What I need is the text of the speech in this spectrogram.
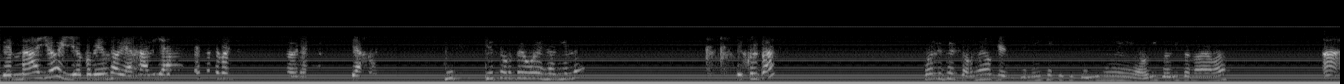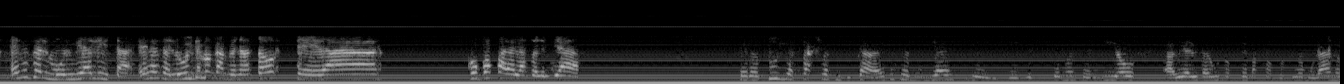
de mayo y yo comienzo a viajar ya. Esta semana viajo. ¿Qué torneo es, Daniela? ¿Disculpa? ¿Cuál es el torneo que, que me dice que se te viene ahorita, ahorita nada más? Ah, ese es el mundialista. Ese es el último campeonato que da cupos para las Olimpiadas. Pero tú ya estás clasificada. Ese es el mundial que, que, que tengo entendido. Había habido algunos temas con Rocío Murano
